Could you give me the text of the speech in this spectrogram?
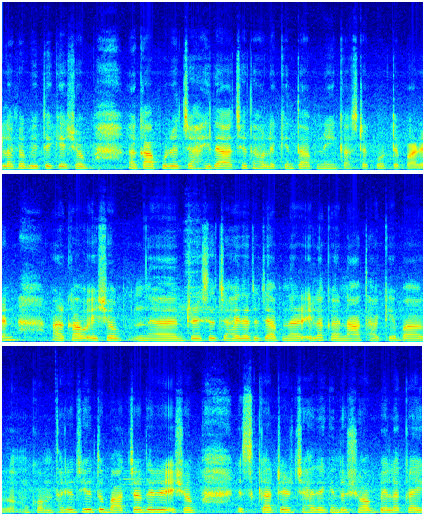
এলাকা ভিত্তিক এসব কাপড়ের চাহিদা আছে, তাহলে কিন্তু আপনি এই কাজটা করতে পারেন। আর এসব ড্রেসের চাহিদা যদি আপনার এলাকায় না থাকে বা কম থাকে। যেহেতু বাচ্চাদের এসব স্কার্টের চাহিদা কিন্তু সব এলাকায়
